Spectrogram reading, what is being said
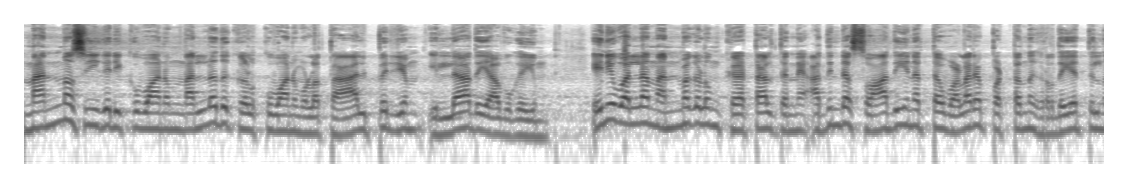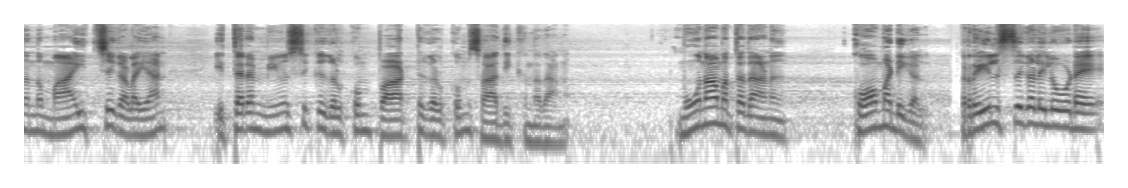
നന്മ സ്വീകരിക്കുവാനും നല്ലത് കേൾക്കുവാനുമുള്ള താല്പര്യം ഇല്ലാതെയാവുകയും ഇനി വല്ല നന്മകളും കേട്ടാൽ തന്നെ അതിന്റെ സ്വാധീനത്തെ വളരെ പെട്ടെന്ന് ഹൃദയത്തിൽ നിന്ന് മായ്ച്ചു കളയാൻ ഇത്തരം മ്യൂസിക്കുകൾക്കും പാട്ടുകൾക്കും സാധിക്കുന്നതാണ്. മൂന്നാമത്തതാണ് കോമഡികൾ. റീൽസുകളിലൂടെ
